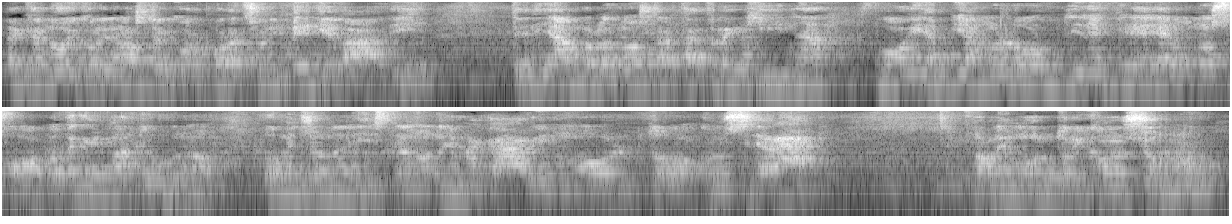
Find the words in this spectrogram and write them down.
perché noi con le nostre corporazioni medievali teniamo la nostra catrechina, poi abbiamo l'ordine che è uno sfogo, perché quando uno come giornalista non è magari molto considerato, non è molto riconosciuto,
